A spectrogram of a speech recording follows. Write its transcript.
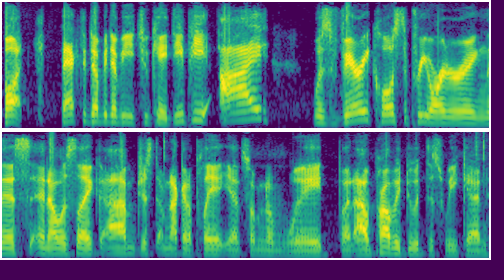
but back to WWE 2K DP, I was very close to pre-ordering this, and I was like, I'm just I'm not gonna play it yet, so I'm gonna wait. But I'll probably do it this weekend.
